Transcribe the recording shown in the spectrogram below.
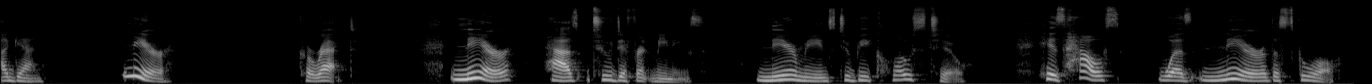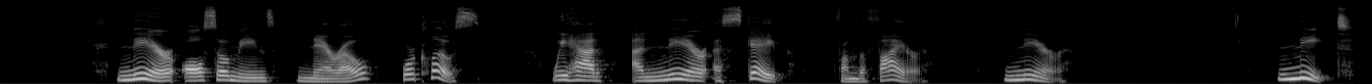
Again. Near. Correct. Near has two different meanings. Near means to be close to. His house was near the school. Near also means narrow or close. We had a near escape from the fire. Near. Neat,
